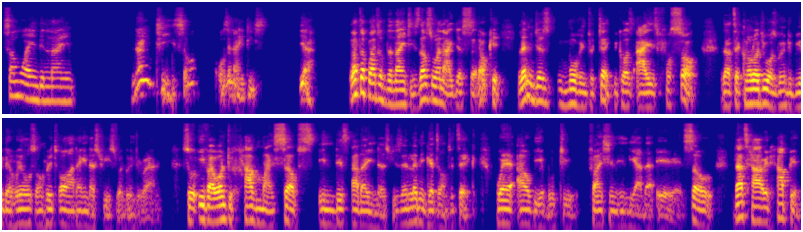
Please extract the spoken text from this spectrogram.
somewhere in the nine, 90s. So was it 90s? Yeah, latter part of the 90s. That's when I just said, okay, let me just move into tech because I foresaw that technology was going to be the wheels on which all other industries were going to run. So if I want to have myself in these other industries, then let me get onto tech where I'll be able to function in the other areas. So that's how it happened.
